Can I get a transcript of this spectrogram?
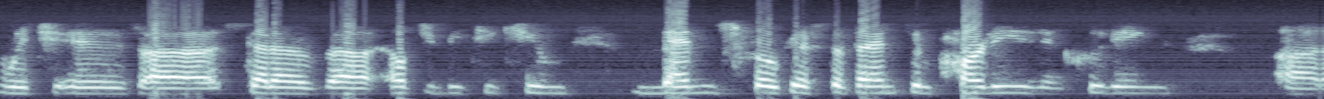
which is a set of uh, LGBTQ men's focused events and parties, including uh,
